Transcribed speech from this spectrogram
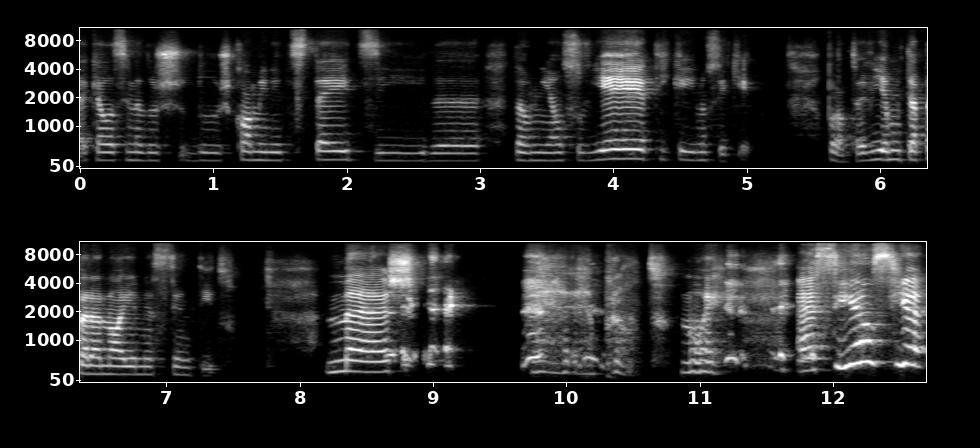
aquela cena dos, dos Communist States e de, da União Soviética e não sei o quê. Pronto, havia muita paranoia nesse sentido. Mas Pronto, não é? A ciência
